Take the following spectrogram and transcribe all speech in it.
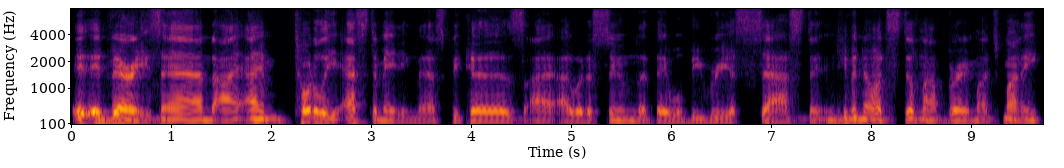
it, it varies, and I, am totally estimating this because I, I, would assume that they will be reassessed. And even though it's still not very much money,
